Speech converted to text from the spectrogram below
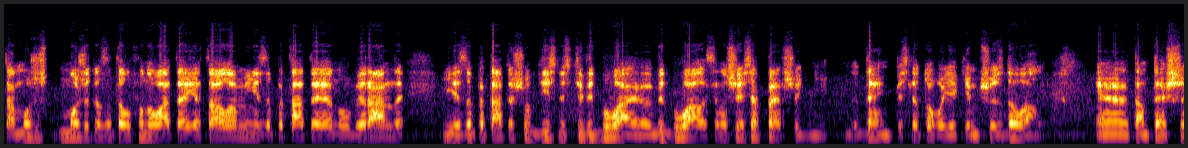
там, можеш можете зателефонувати аяталам і запитати ну в Іран і запитати, що в дійсності відбуває відбувалося на 61-й дні день після того, як їм щось давали. Е, Там теж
